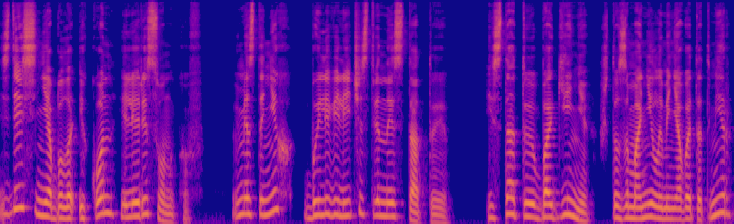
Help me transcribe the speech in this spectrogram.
Здесь не было икон или рисунков. Вместо них были величественные статуи. И статую богини, что заманила меня в этот мир,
